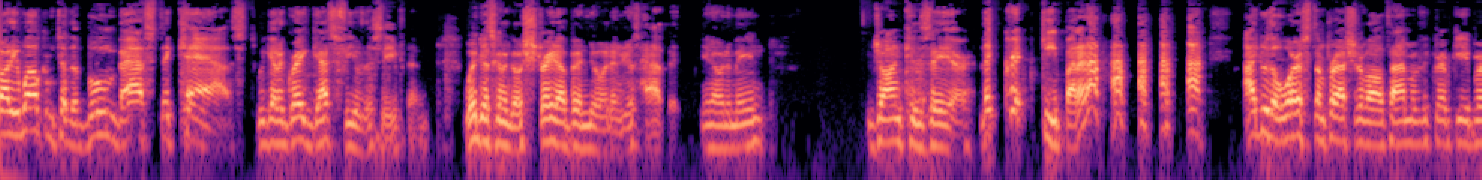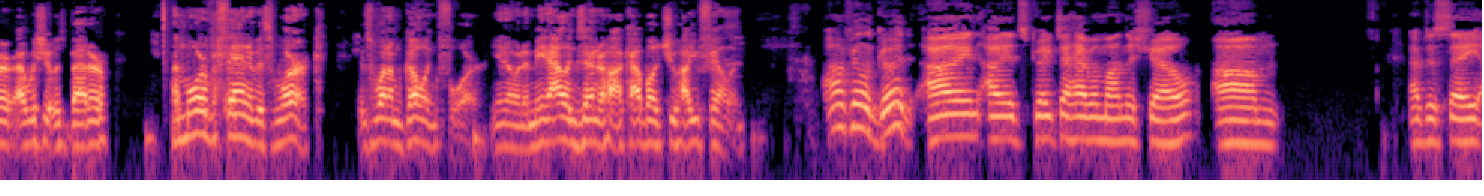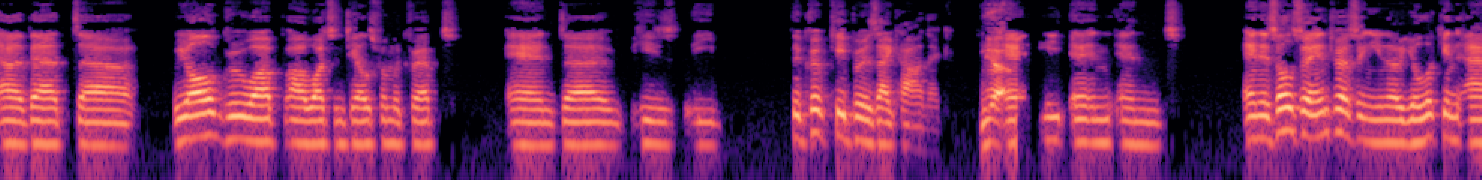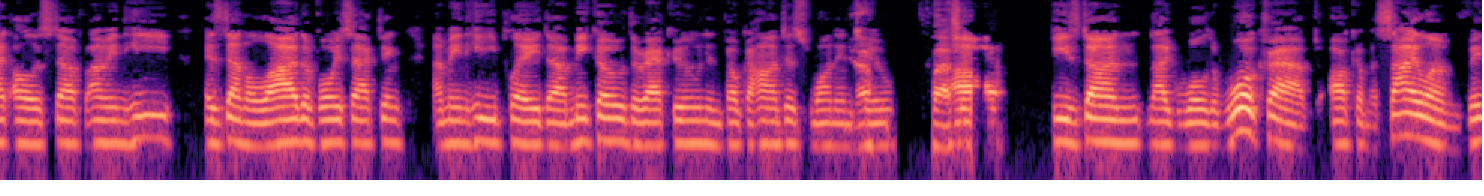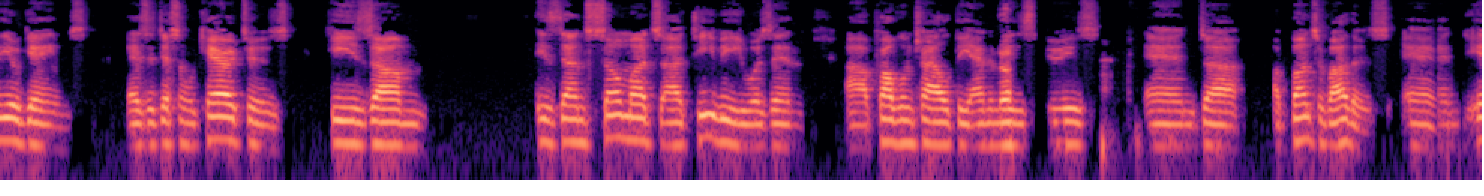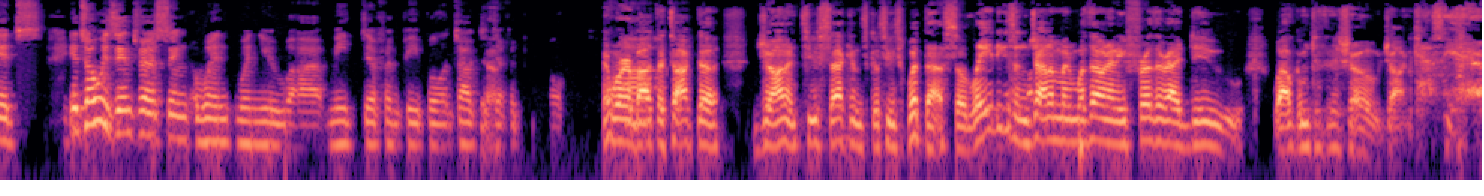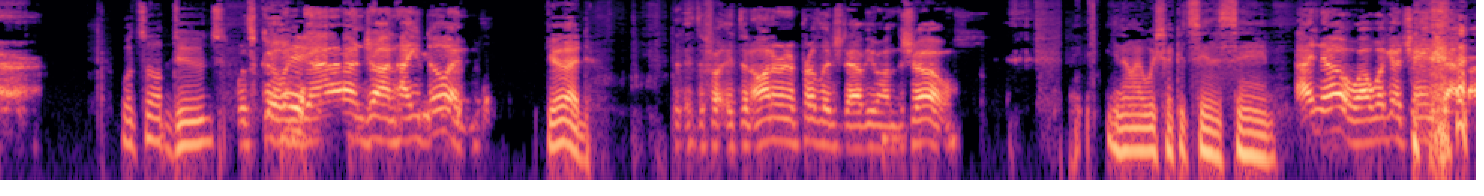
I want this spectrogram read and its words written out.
everybody. Welcome to the Boombastic Cast. We got a great guest for you this evening. We're just going to go straight up into it and just have it. You know what I mean? John Kassir, the Crypt Keeper. I do the worst impression of all time of the Crypt Keeper. I wish it was better. I'm more of a fan of his work. Is what I'm going for. You know what I mean? Alexander Hawk, how about you? How you feeling? I'm feeling good. I, I it's great to have him on the show. Um, I have to say uh, that uh, we all grew up uh, watching Tales from the Crypt, and uh, he's he, the Crypt Keeper is iconic. Yeah, and he, and and and it's also interesting. You know, you're looking at all his stuff. I mean, he has done a lot of voice acting. I mean, he played uh, Meeko the raccoon in Pocahontas one and yeah, two. Classic. Uh, he's done like World of Warcraft, Arkham Asylum, video games as additional characters. He's um he's done so much uh, TV. He was in uh, Problem Child, the animated series, and uh, a bunch of others. And it's it's always interesting when when you uh, meet different people and talk to yeah. different people. And we're about to talk to John in two seconds because he's with us. So, ladies and gentlemen, without any further ado, welcome to the show, John Kassir. What's up, dudes? What's going hey. on, John? How you doing? Good. It's a, it's an honor and a privilege to have you on the show. You know, I wish I could say the same. I know. Well, we're going to change that.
